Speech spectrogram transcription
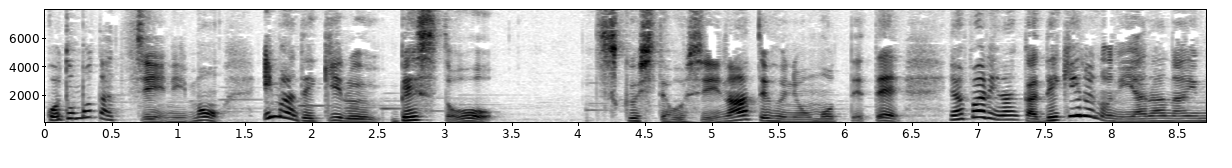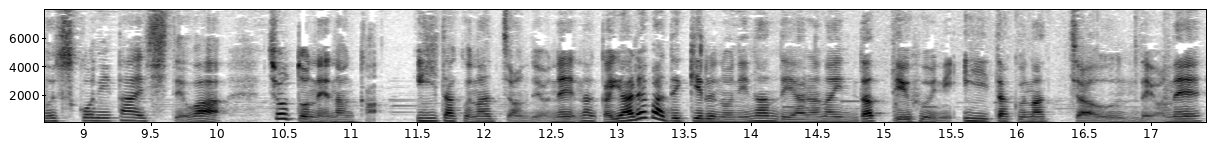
子供たちにも今できるベストを尽くしてほしいなっていうふうに思っててやっぱりなんかできるのにやらない息子に対してはちょっとねなんか言いたくなっちゃうんだよねなんかやればできるのになんでやらないんだっていうふうに言いたくなっちゃうんだよね。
